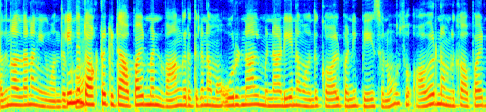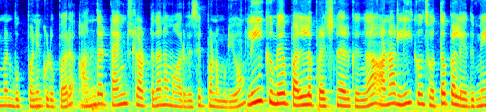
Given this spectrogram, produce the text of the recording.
அதனால தான் நாங்கள் இங்கே வந்து இந்த டாக்டர் கிட்ட அப்பாயின்மெண்ட் வாங்குறதுக்கு நம்ம ஒரு நாள் முன்னாடியே நம்ம வந்து கால் பண்ணி பேசணும். ஸோ அவர் நம்மளுக்கு அப்பாயின்மெண்ட் புக் பண்ணி கொடுப்பாரு. அந்த டைம் ஸ்லாட் தான் நம்ம அவர் விசிட் பண்ண முடியும். லீக்குமே பல்ல பிரச்சனை இருக்குங்க. ஆனால் லீக் வந்து சொத்த பல் எதுவுமே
